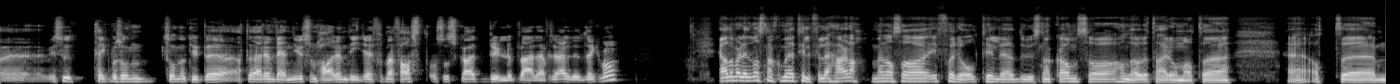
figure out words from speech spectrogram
øh, hvis du tenker på sånn, sånne type At det er en venue som har en DJ som er fast, og så skal et bryllup være der, er det det du tenker på? Ja, det var det det var snakk om i det tilfellet her, da. Men altså, i forhold til det du snakka om, så handler jo dette her om at, eh, at eh,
